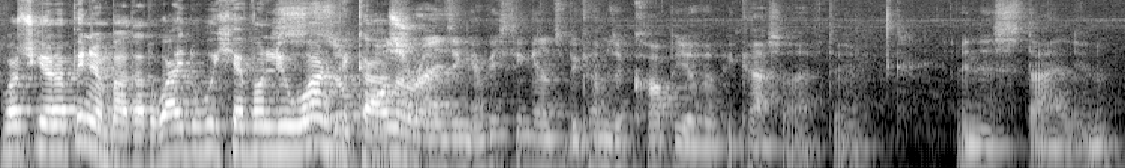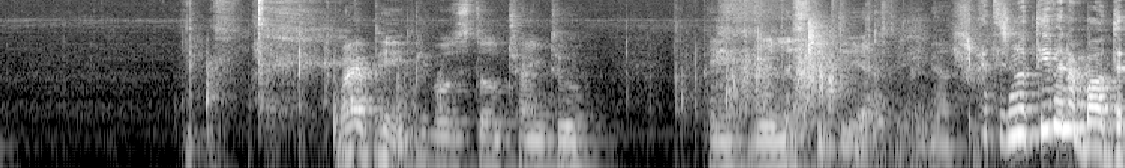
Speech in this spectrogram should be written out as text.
What's your opinion about that? Why do we have only one so Picasso? polarizing, everything else becomes a copy of a Picasso after, in his style, you know. Why are pe- people still trying to paint realistically after Picasso? It is not even about the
